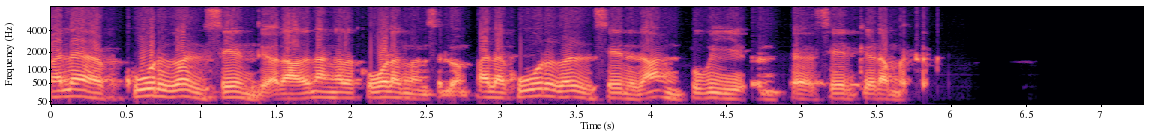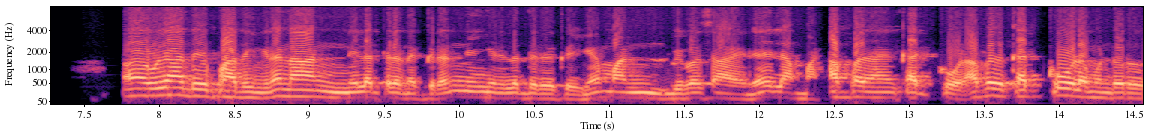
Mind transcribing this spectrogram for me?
பல கூறுகள் சேர்ந்து அதாவது நாங்க அதை கோலங்கள்னு சொல்லுவோம் பல கூறுகள் சேர்ந்துதான் புவி சேர்க்க இடம்பெற்றிருக்கு. ஆஹ் உதாரணத்துக்கு பாத்தீங்கன்னா நான் நிலத்துல இருக்கிறேன் நீங்க நிலத்துல இருக்கிறீங்க மண் விவசாயம் எல்லாம் மண். அப்ப கற்கோளம். அப்ப கற்கோளம் என்ற ஒரு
